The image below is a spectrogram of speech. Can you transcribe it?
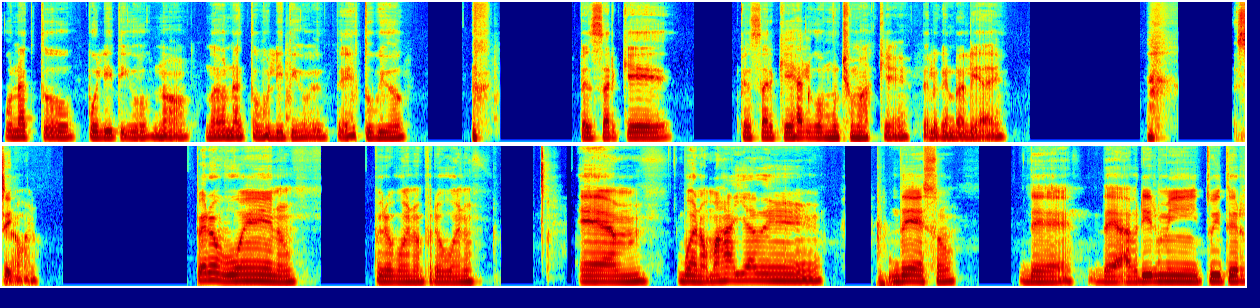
un acto político. No, no es un acto político, es es estúpido. pensar que pensar que es algo mucho más que de lo que en realidad es. sí. Pero bueno. Pero bueno. Pero bueno, pero bueno. Em, bueno, más allá de, de eso, de, de abrir mi Twitter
